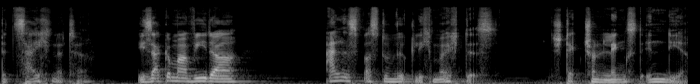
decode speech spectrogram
bezeichnete. Ich sage immer wieder, alles, was du wirklich möchtest, steckt schon längst in dir.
